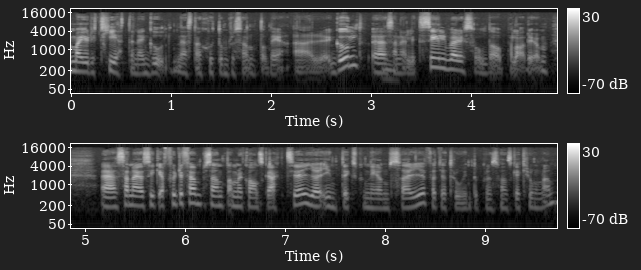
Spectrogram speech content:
majoriteten är guld, nästan 17 procent av det är guld. Eh, mm. Sen är lite silver, sålda och palladium. Eh, sen har jag cirka 45 procent amerikanska aktier. Jag är inte exponerad mot Sverige för att jag tror inte på den svenska kronan.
